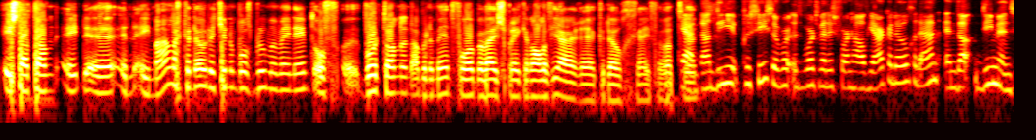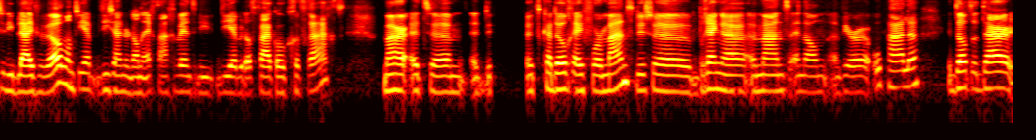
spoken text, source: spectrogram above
is dat dan een eenmalig cadeau dat je een bos bloemen meeneemt? Of eh, wordt dan een abonnement voor bij wijze van spreken een half jaar eh, cadeau gegeven? Wat, ja, nou die, precies. Het wordt wel eens voor een half jaar cadeau gedaan. En dat, die mensen die blijven wel, want die, hebben, die zijn er dan echt aan gewend en die, die hebben dat vaak ook gevraagd. Maar het, um, het, het cadeau geven voor een maand, dus uh, brengen een maand en dan weer ophalen. Dat, daar,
